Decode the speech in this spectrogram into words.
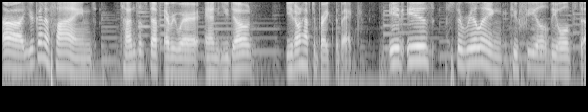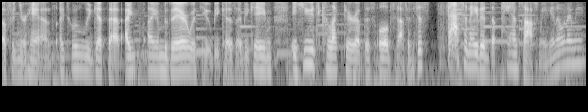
uh, you're going to find tons of stuff everywhere and you don't you don't have to break the bank. It is thrilling to feel the old stuff in your hands. I totally get that. I, I am there with you because I became a huge collector of this old stuff. It just fascinated the pants off me, you know what I mean?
